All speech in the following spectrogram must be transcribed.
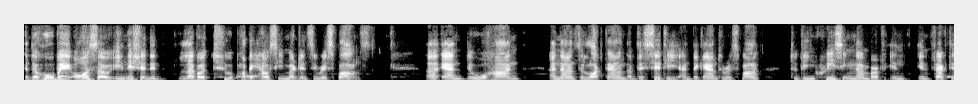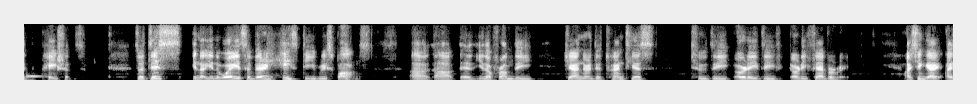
the Hubei also initiated level two public health emergency response, uh, and Wuhan announced the lockdown of the city and began to respond to the increasing number of in, infected patients. So this, you know, in a way, it's a very hasty response, uh, uh, uh you know, from the January the 20th to the early the early February. I think I, I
